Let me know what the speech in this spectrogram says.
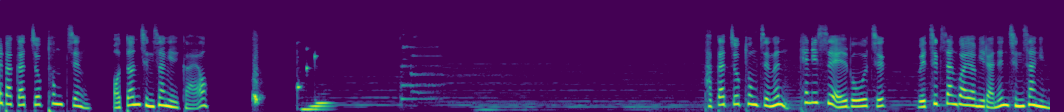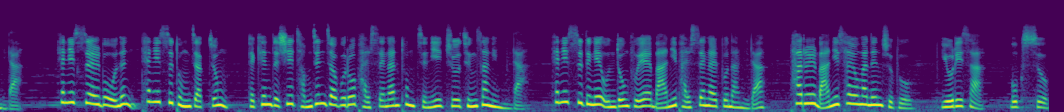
팔 바깥쪽 통증, 어떤 증상일까요? 바깥쪽 통증은 테니스 엘보우 즉 외측상과염이라는 증상입니다. 테니스 엘보우는 테니스 동작 중 백핸드 시 점진적으로 발생한 통증이 주 증상입니다. 테니스 등의 운동 후에 많이 발생할 뿐 아니라 팔을 많이 사용하는 주부, 요리사, 목수,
